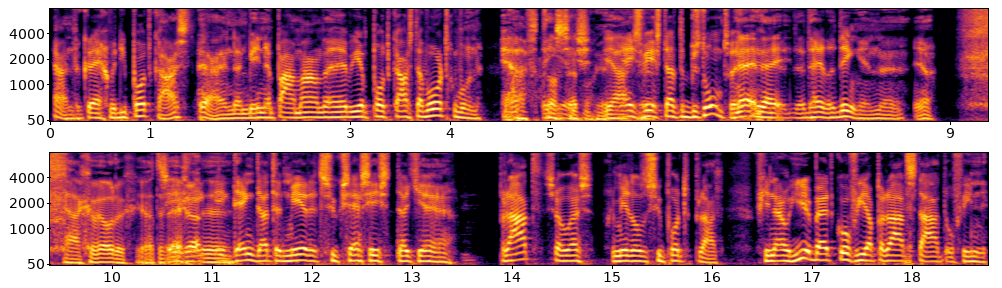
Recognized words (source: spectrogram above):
Ja, en toen kregen we die podcast. Ja, en dan binnen een paar maanden heb je een podcast award gewonnen. Ja, fantastisch. Ja. Eens wist dat het bestond. Nee, nee. Dat hele ding. En, eh, ja. ja, geweldig. Ja, het is echt... ik, eh, ik denk dat het meer het succes is dat je praat zoals gemiddelde supporter praat. Of je nou hier bij het koffieapparaat staat of in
